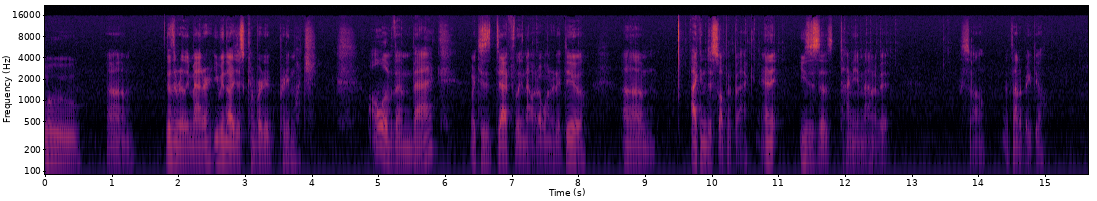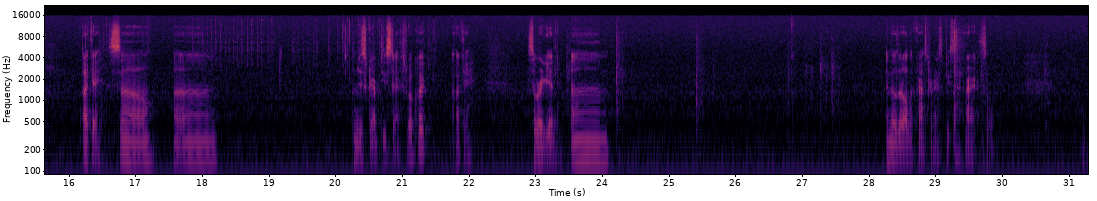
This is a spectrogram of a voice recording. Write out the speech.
Ooh, um, doesn't really matter, even though I just converted pretty much all of them back, which is definitely not what I wanted to do. Um, I can just swap it back, and it uses a tiny amount of it, so it's not a big deal. Okay, so um, let me just grab two stacks real quick. Okay, so we're good. Um, and those are all the crafting recipes. All right, so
